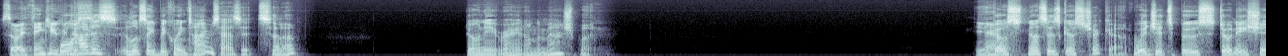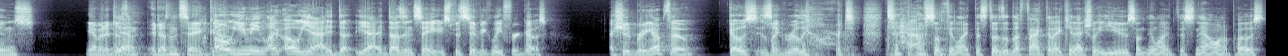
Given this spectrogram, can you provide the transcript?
So I think you. Well, just, how does it looks like Bitcoin Times has it set up? Donate right on the mash button. Yeah Ghost no, it says Ghost checkout. Widgets, boosts, donations. yeah, but it doesn't. It doesn't say Ghost. Oh, you mean like oh yeah, it do, yeah, it doesn't say specifically for Ghost. I should bring up though, Ghost is like really hard to have something like this. The, the fact that I could actually use something like this now on a post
